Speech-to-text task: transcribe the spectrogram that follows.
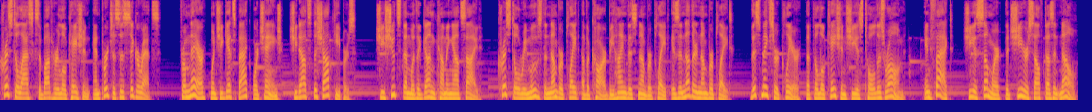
Crystal asks about her location and purchases cigarettes. From there, when she gets back or change, she doubts the shopkeepers. She shoots them with a gun coming outside. Crystal removes the number plate of a car behind this number plate is another number plate. This makes her clear that the location she is told is wrong. In fact, she is somewhere that she herself doesn't know.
